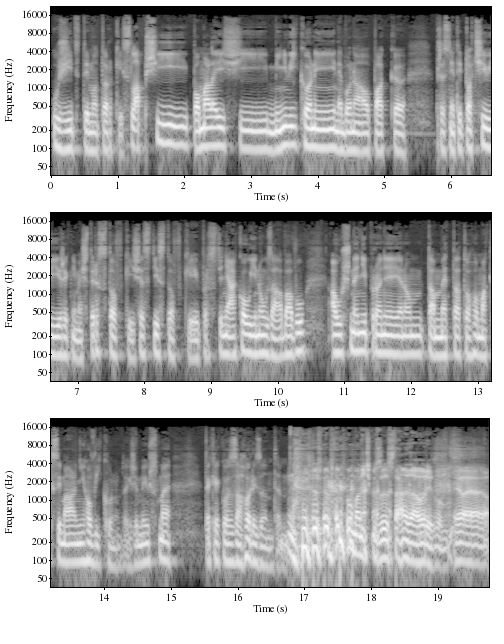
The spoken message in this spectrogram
užít ty motorky slabší, pomalejší, méně výkonný, nebo naopak přesně ty točivý, řekněme čtyřstovky, šestistovky, prostě nějakou jinou zábavu a už není pro ně jenom ta meta toho maximálního výkonu. Takže my už jsme tak jako za horizontem. Pomaličku se dostáváme za horizont. jo, jo, jo.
